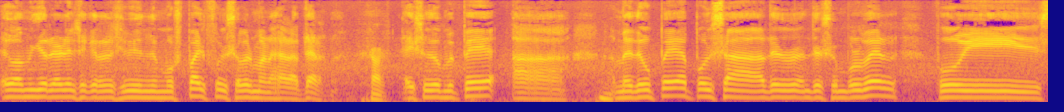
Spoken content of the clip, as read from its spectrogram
eu a mellor herencia que recibí de meus pais foi saber manejar a terra. Claro. E iso deu-me pé a, a me deu pé pois a de, desenvolver pois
